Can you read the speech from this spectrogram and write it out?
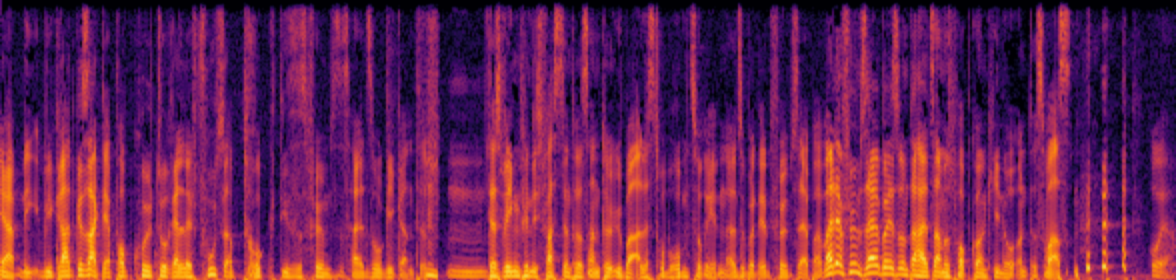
ja, wie, wie gerade gesagt, der popkulturelle Fußabdruck dieses Films ist halt so gigantisch. Mhm. Deswegen finde ich es fast interessanter, über alles drumherum zu reden, als über den Film selber. Weil der Film selber ist unterhaltsames Popcorn-Kino und das war's. oh ja.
